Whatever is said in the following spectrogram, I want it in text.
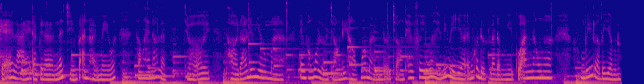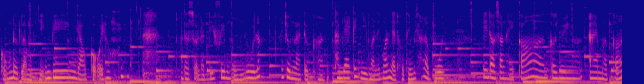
kể lại đặc biệt là nói chuyện với anh hoàng mèo á. Xong hay nói là trời ơi thời đó nếu như mà em không có lựa chọn đi học mà lựa chọn theo phim thì biết bây giờ em có được là đồng nghiệp của anh không ha? Không biết là bây giờ mình cũng được là một diễn viên gạo cội không? Thật sự là đi phim cũng vui lắm. Nói chung là được ờ, tham gia cái gì mà liên quan đến nghệ thuật thì mới khá là vui. Biết đâu sau này có ờ, cơ duyên ờ, ai mà có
